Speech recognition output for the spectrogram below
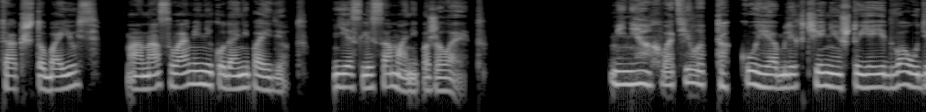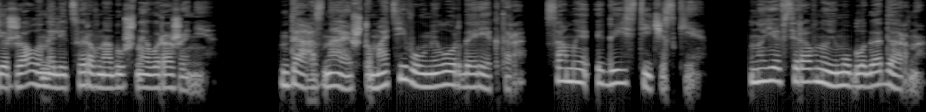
Так что, боюсь, она с вами никуда не пойдет, если сама не пожелает. Меня охватило такое облегчение, что я едва удержала на лице равнодушное выражение. Да, знаю, что мотивы у милорда-ректора самые эгоистические, но я все равно ему благодарна.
